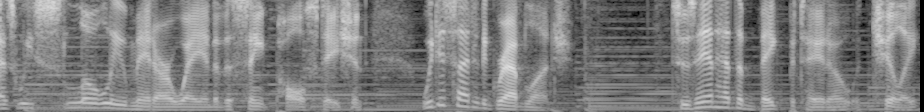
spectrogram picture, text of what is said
As we slowly made our way into the St. Paul station, we decided to grab lunch. Suzanne had the baked potato with chili,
